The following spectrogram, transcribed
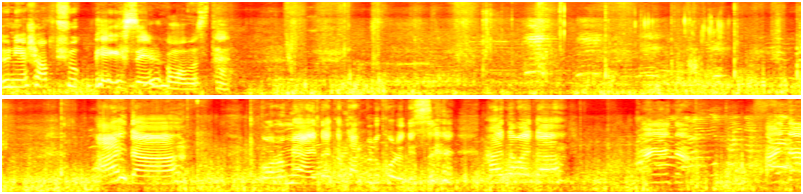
দুনিয়া সব সুখ পেয়ে গেছে এরকম অবস্থা। আয়দা গরমে আয়দাকে টাকলু করে দিচ্ছে। হায়দা আয়দা আয় আয়দা। আয়দা।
